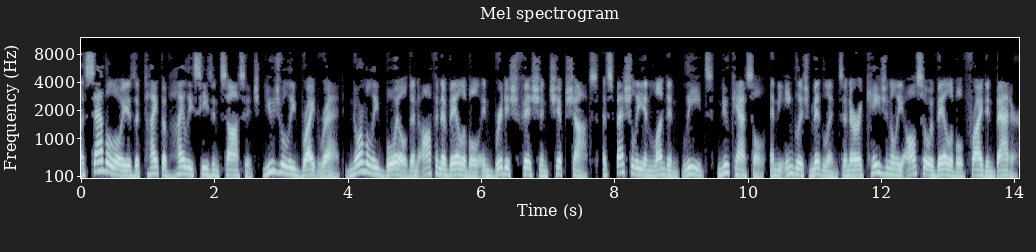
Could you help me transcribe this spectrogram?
A saveloy is a type of highly seasoned sausage, usually bright red, normally boiled and often available in British fish and chip shops, especially in London, Leeds, Newcastle, and the English Midlands and are occasionally also available fried in batter.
